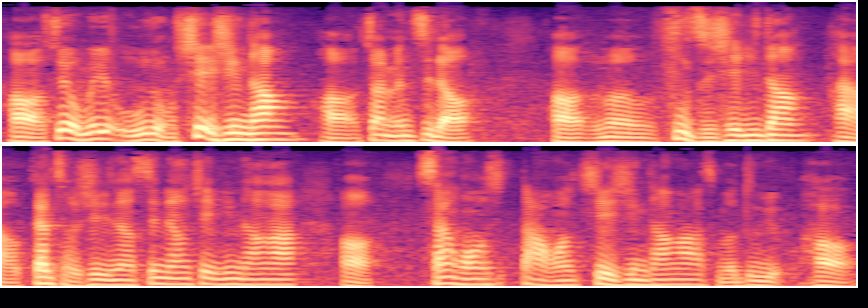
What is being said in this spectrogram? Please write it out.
好，所以我们有五种泻心汤，好，专门治疗。好，什么附子泻心汤，还有甘草泻心汤、生姜泻心汤啊，好，三黄大黄泻心汤啊，什么都有。好，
